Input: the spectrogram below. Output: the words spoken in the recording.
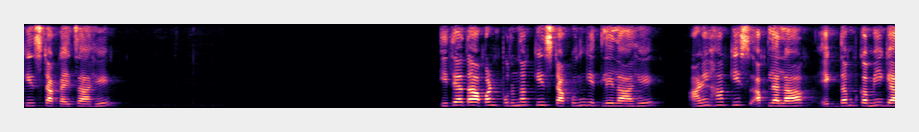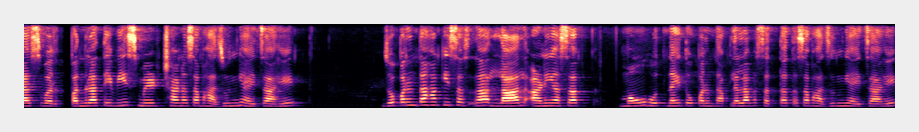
किस टाकायचं आहे. इथे आता आपण पूर्ण किस टाकून घेतलेला आहे आणि हा किस आपल्याला एकदम कमी गॅसवर पंधरा ते वीस मिनिट छान असा भाजून घ्यायचा आहे. जोपर्यंत हा किस असा लाल आणि असा मऊ होत नाही तोपर्यंत आपल्याला सतत असा भाजून घ्यायचा आहे.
